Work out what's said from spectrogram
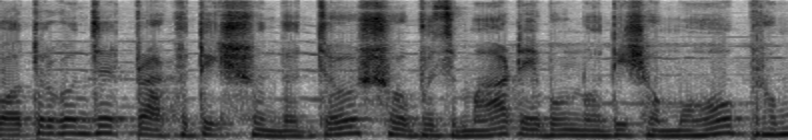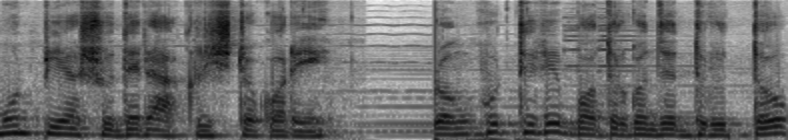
বদরগঞ্জের প্রাকৃতিক সৌন্দর্য সবুজ মাঠ এবং নদীসমূহ ভ্রমণ পিয়াসুদের আকৃষ্ট করে। রংপুর থেকে বদরগঞ্জের দূরত্ব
